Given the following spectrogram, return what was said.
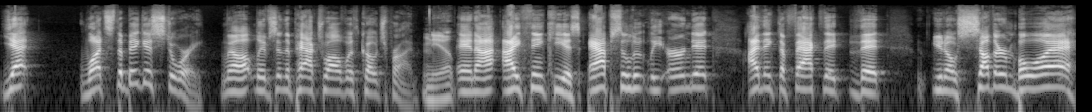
Yet, what's the biggest story? Well, it lives in the Pac-12 with Coach Prime. Yep. And I, I think he has absolutely earned it. I think the fact that that you know Southern boy,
